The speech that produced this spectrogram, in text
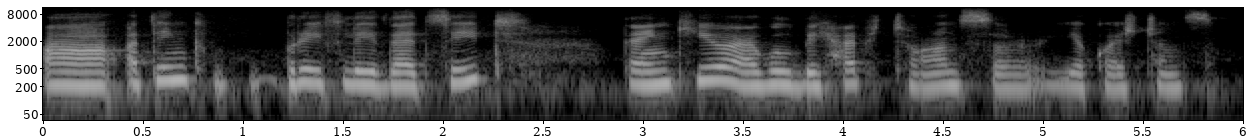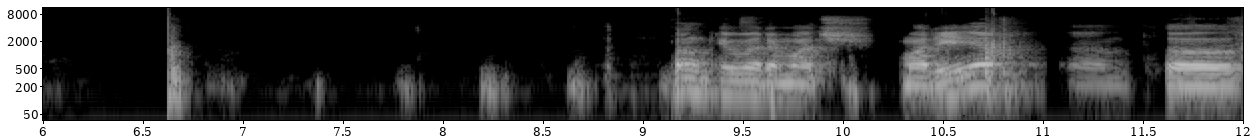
Uh, I think briefly that's it. Thank you. I will be happy to answer your questions. Thank you very much, Maria. And uh,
